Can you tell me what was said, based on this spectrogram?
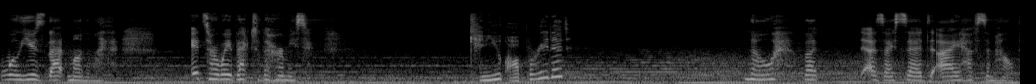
We'll use that monolith. It's our way back to the Hermes. Can you operate it? No, but as I said, I have some help.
